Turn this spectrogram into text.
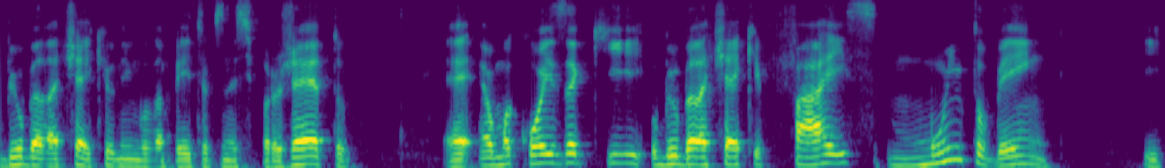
Bill Belichick e o New England Patriots nesse projeto é, é uma coisa que o Bill Belichick faz muito bem e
